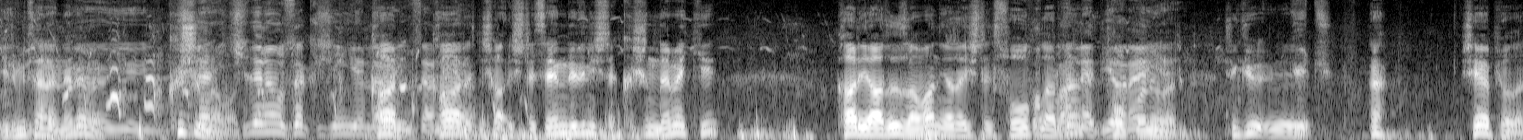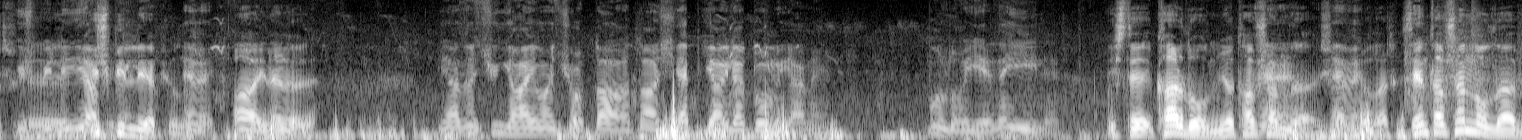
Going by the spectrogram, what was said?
20 tane ne demek? Kışın ama. İki tane olsa kışın yerler Kar, insan kar, ya. ça- işte senin dediğin işte kışın demek ki kar yağdığı zaman ya da işte soğuklarda Toplanıyor, bir araya toplanıyorlar. gelir. Çünkü e, Güç. şey yapıyorlar. Güç e, birliği güç yapıyor. birliği yapıyorlar. Evet. Aynen öyle. Yazın çünkü hayvan çok dağ, taş hep yayla dolu yani. Bulduğu yerde iyiler. İşte kar da olmuyor, tavşan Evet, da şey evet. yapıyorlar. Senin tavşan ne oldu abi?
